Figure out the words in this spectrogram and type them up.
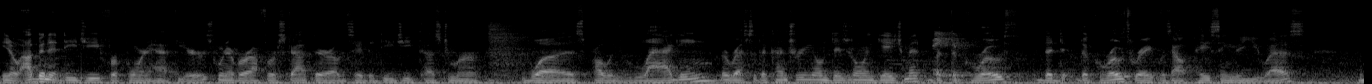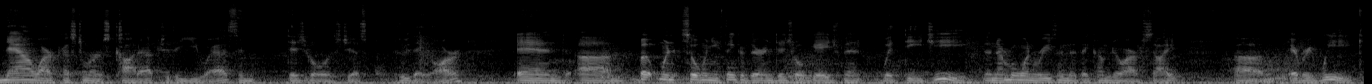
you know, I've been at DG for four and a half years. Whenever I first got there, I would say the DG customer was probably lagging the rest of the country on digital engagement, but the growth, the, the growth rate was outpacing the US. Now our customers caught up to the US and digital is just who they are. And um, but when so when you think of their digital engagement with DG, the number one reason that they come to our site um, every week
